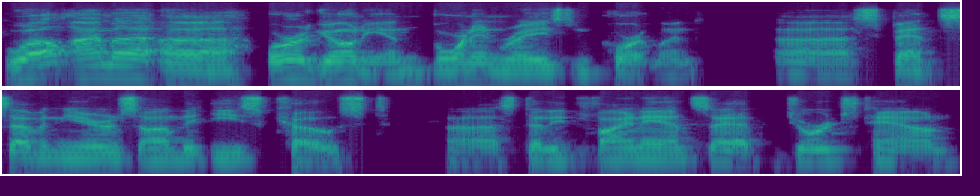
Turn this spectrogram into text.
Well, I'm a, a, Oregonian, born and raised in Portland. Uh, spent seven years on the East Coast. Uh, studied finance at Georgetown,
